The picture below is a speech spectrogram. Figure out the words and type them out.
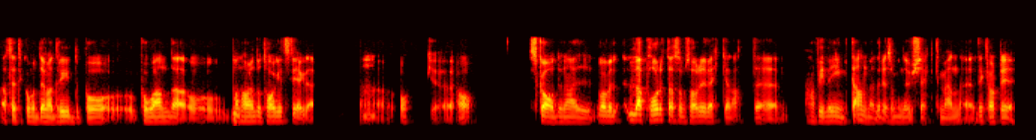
Atletico de Madrid på, på Wanda och man har ändå tagit steg där. Mm. Eh, och eh, ja, skadorna i, det var väl Laporta som sa det i veckan att eh, han ville inte använda det som en ursäkt men eh, det är klart det,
